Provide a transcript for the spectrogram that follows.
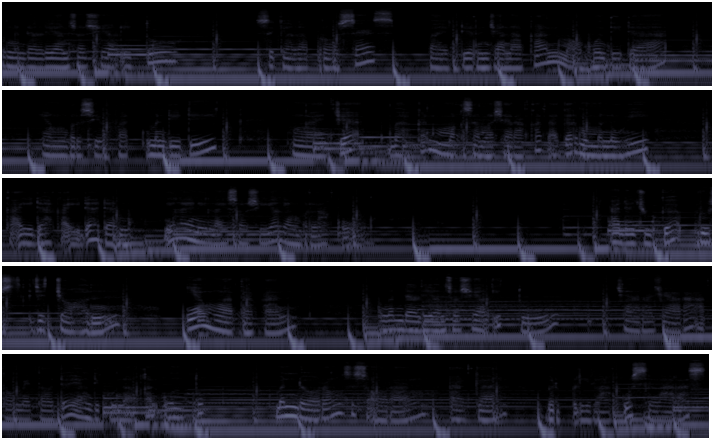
pengendalian sosial itu segala proses baik direncanakan maupun tidak yang bersifat mendidik, mengajak, bahkan memaksa masyarakat agar memenuhi kaidah-kaidah dan nilai-nilai sosial yang berlaku. Ada juga Bruce J. Johan yang mengatakan pengendalian sosial itu cara-cara atau metode yang digunakan untuk mendorong seseorang agar berperilaku selaras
